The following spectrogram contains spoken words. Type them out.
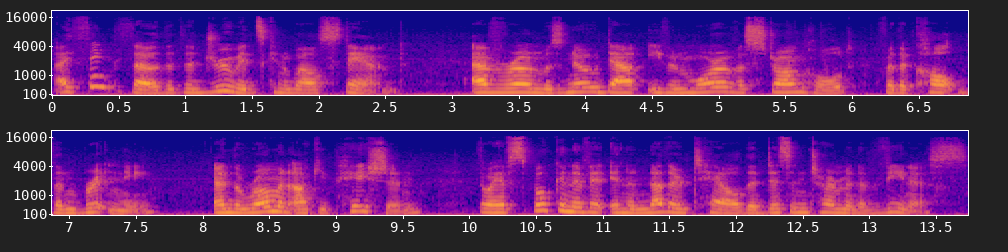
I think, though, that the Druids can well stand. Averoigne was no doubt even more of a stronghold for the cult than Brittany, and the Roman occupation, though I have spoken of it in another tale, The Disinterment of Venus,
